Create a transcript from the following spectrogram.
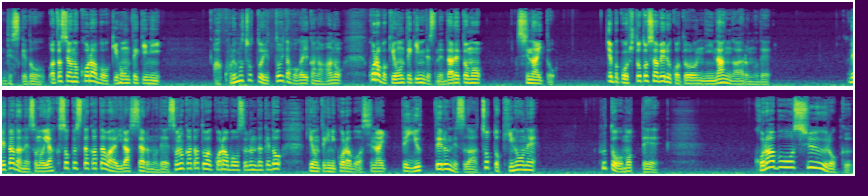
ですけど、私あのコラボを基本的に、あ、これもちょっと言っといた方がいいかな。あの、コラボ基本的にですね、誰ともしないと。やっぱこう人と喋ることに難があるので、で、ただね、その約束した方はいらっしゃるので、その方とはコラボをするんだけど、基本的にコラボはしないって言ってるんですが、ちょっと昨日ね、ふと思って、コラボ収録。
